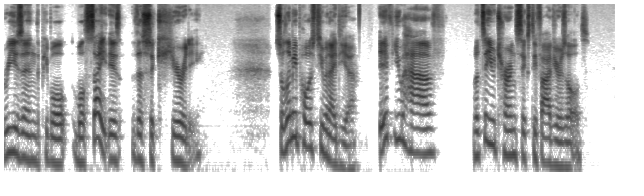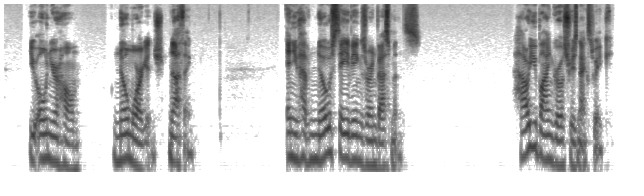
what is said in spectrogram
reason that people will cite is the security. So let me pose to you an idea. If you have, let's say you turn 65 years old, you own your home, no mortgage, nothing, and you have no savings or investments, how are you buying groceries next week?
